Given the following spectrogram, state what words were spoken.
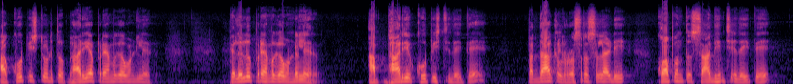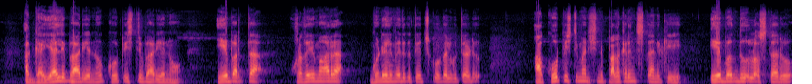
ఆ కోపిష్టోడితో భార్య ప్రేమగా ఉండలేదు. పిల్లలు ప్రేమగా ఉండలేరు. ఆ భార్య కోపిస్తుందైతే పద్దాకలు రొసరొసలాడి కోపంతో సాధించేదైతే ఆ గయ్యాలి భార్యను కోపిష్టి భార్యను ఏ భర్త హృదయమార గుండెల మీదకు తెచ్చుకోగలుగుతాడు? ఆ కోపిష్టి మనిషిని పలకరించడానికి ఏ బంధువులు వస్తారు?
